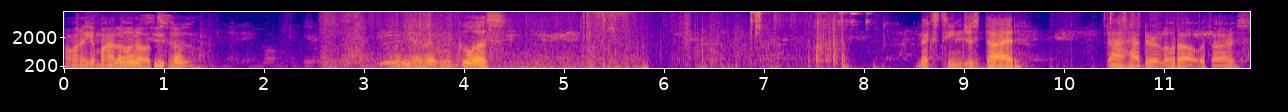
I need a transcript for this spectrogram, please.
I want to get my Hello, loadout too. some- Oh, Yeah, yeah. let us. Next team just died. That had their loadout with ours.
